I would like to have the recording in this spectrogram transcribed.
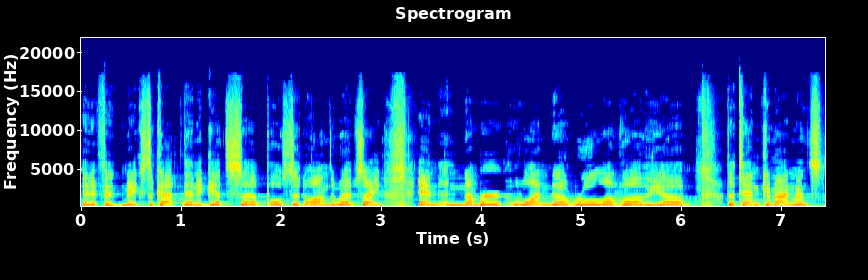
And if it makes the cut then it gets uh, posted on the website. And number one uh, rule of uh, the uh, the Ten Commandments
